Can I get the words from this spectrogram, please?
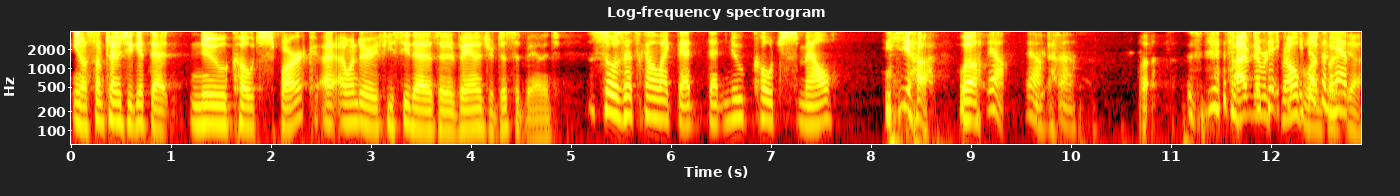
you know, sometimes you get that new coach spark. I, I wonder if you see that as an advantage or disadvantage. So is that's kind of like that that new coach smell. yeah. Well, Yeah, yeah. yeah. It's- it's- I've never it- smelled it one, doesn't but have, yeah.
